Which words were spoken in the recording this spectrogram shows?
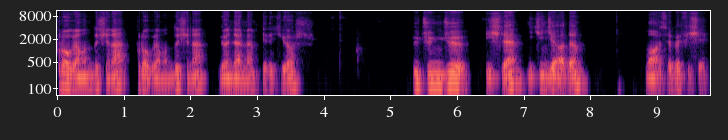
Programın dışına programın dışına göndermem gerekiyor. Üçüncü işlem, ikinci adım muhasebe fişi.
